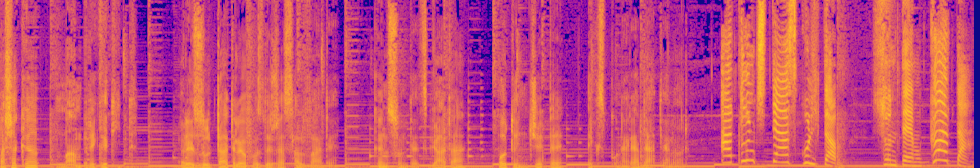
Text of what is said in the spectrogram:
Așa că m-am pregătit. Rezultatele au fost deja salvate. Când sunteți gata, pot începe expunerea datelor. Atunci te ascultăm. Suntem gata!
